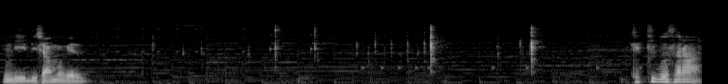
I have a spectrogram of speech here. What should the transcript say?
Quindi diciamo che... Che tipo sarà?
